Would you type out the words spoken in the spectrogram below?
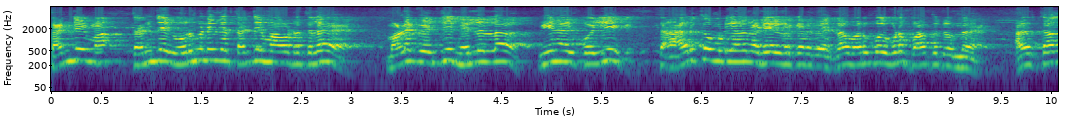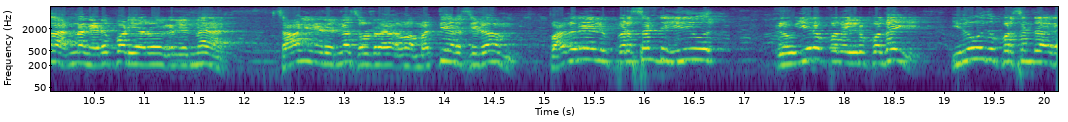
தஞ்சை மா தஞ்சை ஒருங்கிணைந்த தஞ்சை மாவட்டத்தில் மழை பெஞ்சு நெல்லெல்லாம் வீணாகி போய் த- அறுக்க முடியாத நிலையில் இருக்கிறது. நான் வரும்போது கூட பார்த்துட்டு வந்தேன். அதற்காக அண்ணன் எடப்பாடி அவர்கள் என்ன ஸ்டாலினிடம் என்ன சொல்ற மத்திய அரசிடம் பதினேழு பெர்சன்ட் ஈரப்பதை இருப்பதை இருபது பர்சன்டாக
